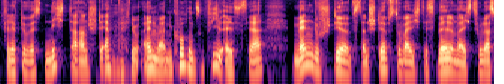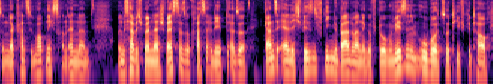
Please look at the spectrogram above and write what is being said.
Philipp, du wirst nicht daran sterben, weil du einmal einen Kuchen zu viel isst, ja. Wenn du stirbst, dann stirbst du, weil ich das will und weil ich es zulasse und da kannst du überhaupt nichts dran ändern. Und das habe ich bei meiner Schwester so krass erlebt. Also ganz ehrlich, wir sind fliegende Badewanne geflogen, wir sind im U-Boot so tief getaucht.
